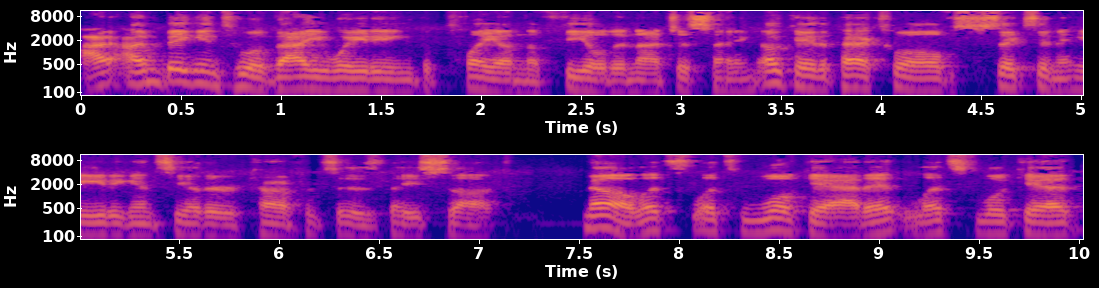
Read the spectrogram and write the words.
I, am big into evaluating the play on the field and not just saying, okay, the Pac-12 six and eight against the other conferences, they suck. No, let's let's look at it. Let's look at,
